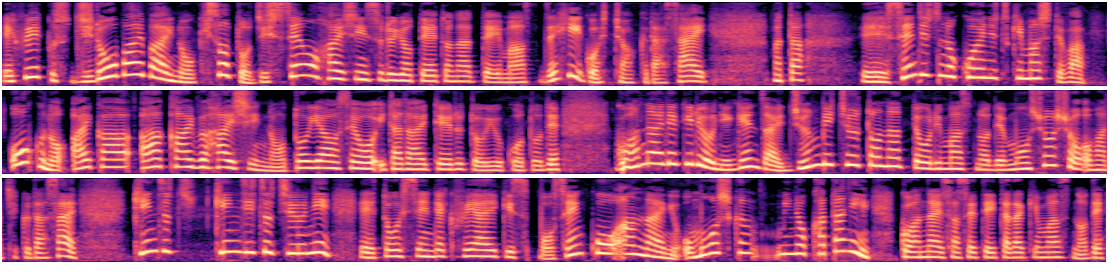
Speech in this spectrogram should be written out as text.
FX 自動売買の基礎と実践を配信する予定となっています。ぜひご視聴ください。また、えー、先日の講演につきましては、多くのアーカイブ配信のお問い合わせをいただいているということで、ご案内できるように現在準備中となっておりますので、もう少々お待ちください。近日近日中に、えー、投資戦略フェアエキスポ先行案内にお申し込みの方にご案内させていただきますので、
